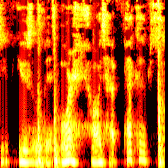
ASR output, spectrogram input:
we use a little bit more. Always have backups.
